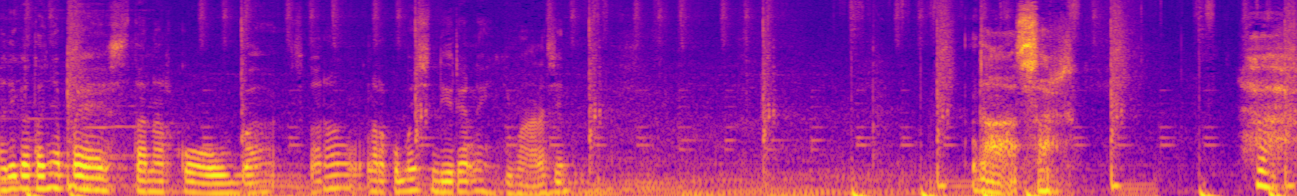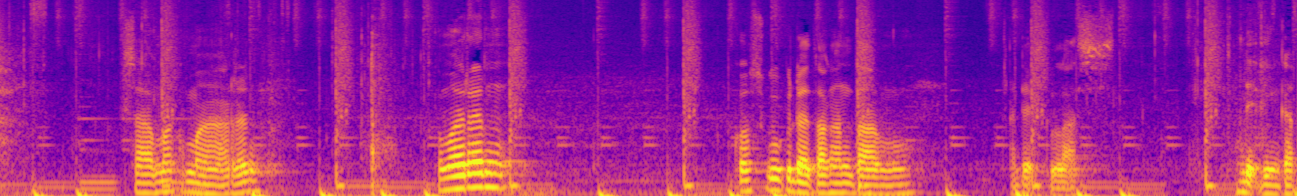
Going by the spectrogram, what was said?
Tadi katanya pesta narkoba, sekarang narkoba sendirian nih, gimana sih? dasar. Hah. sama kemarin. Kemarin kosku kedatangan tamu. Adik kelas. Adik tingkat.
